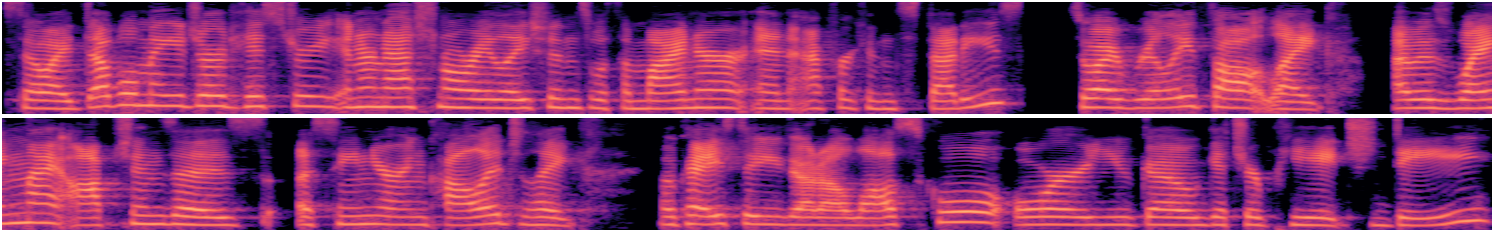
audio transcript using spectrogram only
So I double majored history, international relations with a minor in African studies. So I really thought like I was weighing my options as a senior in college. Like, okay, so you go to a law school or you go get your PhD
